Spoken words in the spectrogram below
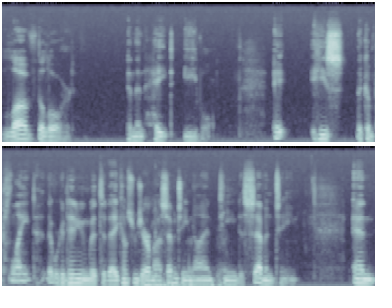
Love the Lord and then hate evil. It, he's the complaint that we're continuing with today comes from Jeremiah 17, 19 to 17. And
